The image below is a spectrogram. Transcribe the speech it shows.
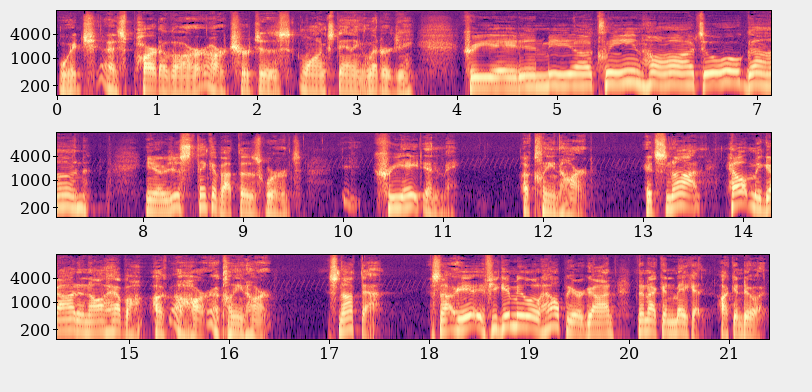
which is part of our, our church's longstanding liturgy. Create in me a clean heart, O God. You know, just think about those words create in me a clean heart. It's not, help me, God, and I'll have a, a, a, heart, a clean heart. It's not that. It's not, if you give me a little help here, God, then I can make it. I can do it.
